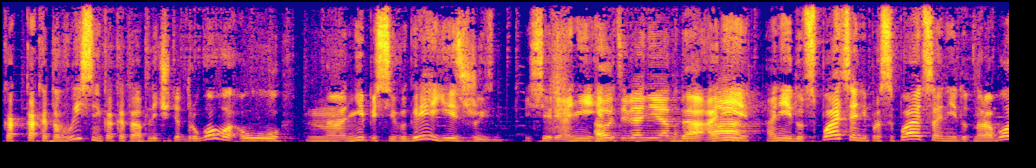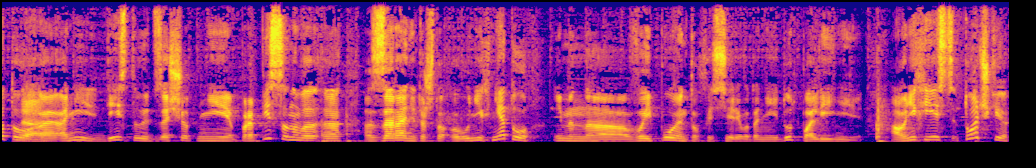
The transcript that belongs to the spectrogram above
как, как это выяснить, как это отличить от другого, у неписи в игре есть жизнь. Из серии они... а у ид- тебя нет. Да, А, они, они идут спать, они просыпаются, они идут на работу, Да. а они действуют за счет не прописанного э, заранее, то что у них нету именно вейпоинтов из серии, вот они идут по линии, а у них есть точки,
